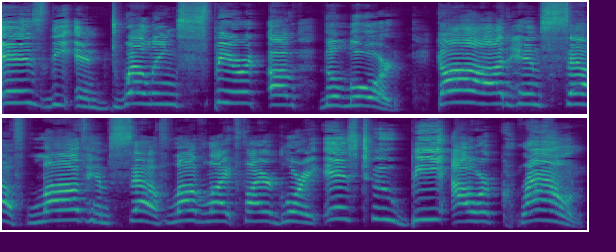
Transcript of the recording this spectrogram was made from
is the indwelling spirit of the Lord. God himself, love himself, love, light, fire, glory is to be our crown.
